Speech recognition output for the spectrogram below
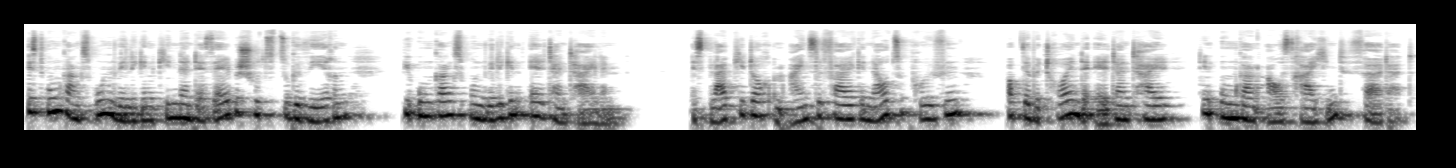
ist umgangsunwilligen Kindern derselbe Schutz zu gewähren wie umgangsunwilligen Elternteilen. Es bleibt jedoch im Einzelfall genau zu prüfen, ob der betreuende Elternteil den Umgang ausreichend fördert.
